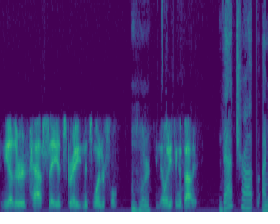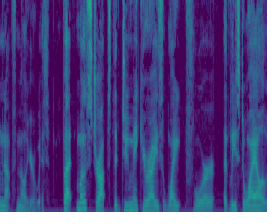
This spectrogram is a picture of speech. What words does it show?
and the other half say it's great and it's wonderful. Mm-hmm. If you know anything about it. That drop I'm not familiar with, but most drops that do make your eyes white for at least a while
